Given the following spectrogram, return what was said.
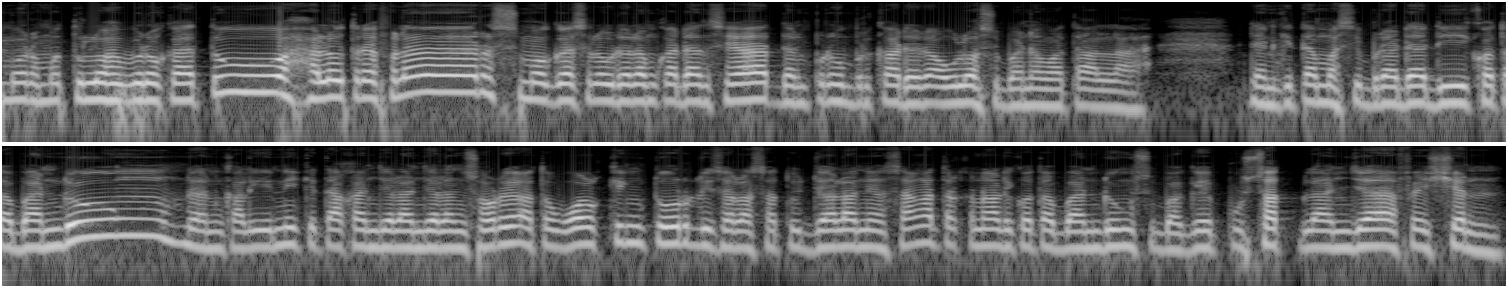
Assalamualaikum warahmatullahi wabarakatuh. Halo traveler, semoga selalu dalam keadaan sehat dan penuh berkah dari Allah Subhanahu wa taala. Dan kita masih berada di Kota Bandung dan kali ini kita akan jalan-jalan sore atau walking tour di salah satu jalan yang sangat terkenal di Kota Bandung sebagai pusat belanja fashion.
